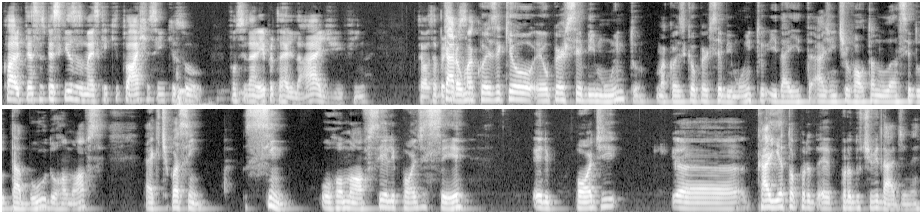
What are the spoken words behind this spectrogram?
Claro que tem essas pesquisas, mas o que, que tu acha, assim, que isso funcionaria pra tua realidade, enfim? Então, essa Cara, percepção. uma coisa que eu, eu percebi muito, uma coisa que eu percebi muito, e daí a gente volta no lance do tabu do home office, é que, tipo assim, sim, o home office ele pode ser, ele pode uh, cair a tua eh, produtividade, né?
